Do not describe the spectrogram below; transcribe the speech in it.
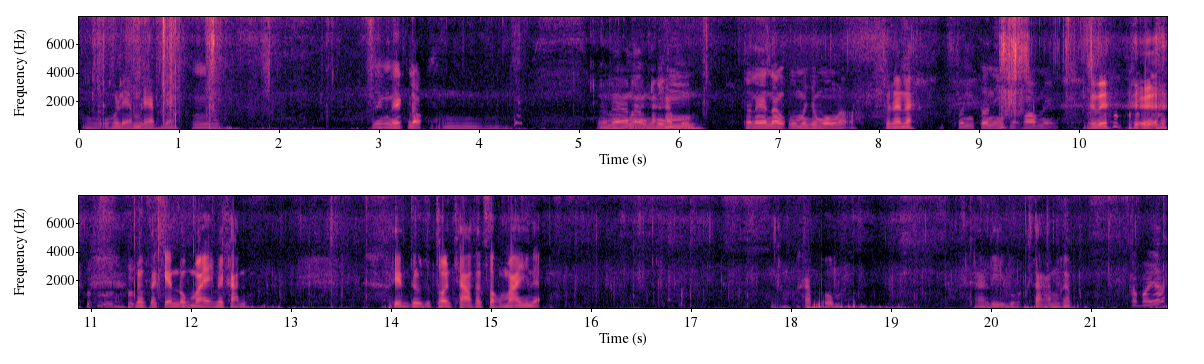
โอ้โหแหลมแหลมแหลมอืมอย่างเล็กหรอกอืมตอนแรกนั่งนะคุครับมผมตอนแรกนั่งคุมมันชั่วโมงแล้วตัวนั้นนะส่วนตัวนี้ไม่พร้อมเลยเดี๋ยวๆนกตะเกียนนกใหม่ไม่ขัน เล่นถึงตอนเช้าสักสองไม้เนี่ยครับผมชาลีบวกสามครับ กลับมายัง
